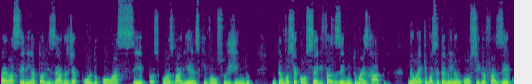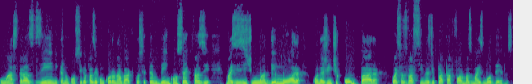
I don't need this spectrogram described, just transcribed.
para elas serem atualizadas de acordo com as cepas, com as variantes que vão surgindo, então você consegue fazer muito mais rápido. Não é que você também não consiga fazer com AstraZeneca, não consiga fazer com Coronavac, você também consegue fazer, mas existe uma demora quando a gente compara com essas vacinas de plataformas mais modernas.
